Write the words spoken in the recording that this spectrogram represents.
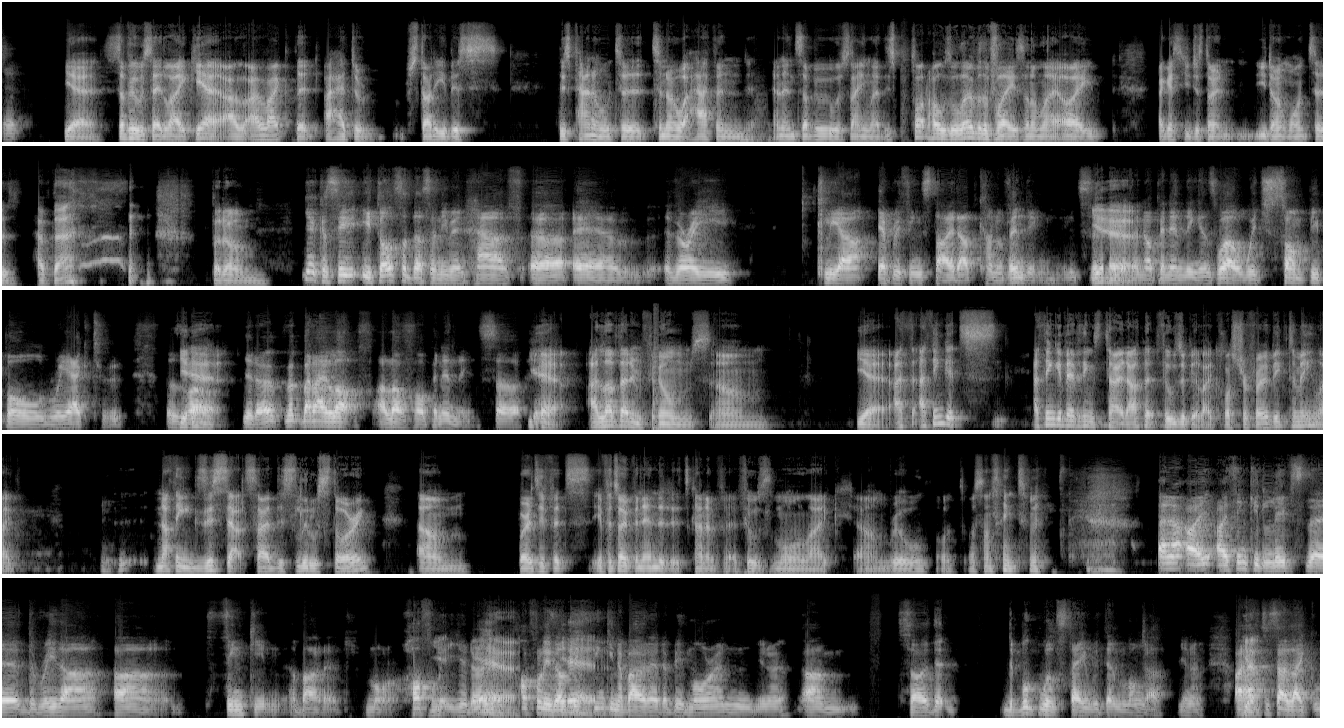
yeah. yeah, some people say like, yeah, I, I like that I had to study this this panel to to know what happened and then some people were saying like this plot holes all over the place and i'm like oh I guess you just don't you don't want to have that. but um yeah, because it, it also doesn't even have uh, a, a, very clear everything's tied up kind of ending. It's yeah. an open ending as well, which some people react to as yeah. well. You know, but, but I love I love open endings. So yeah, I love that in films. Um, yeah, I th- I think it's I think if everything's tied up, it feels a bit like claustrophobic to me. Like mm-hmm nothing exists outside this little story. Um, whereas if it's if it's open ended, it's kind of it feels more like um, real or, or something to me. and I, I think it leaves the the reader uh, thinking about it more. Hopefully, you know, yeah. hopefully they'll yeah. be thinking about it a bit more, and you know, um, so that the book will stay with them longer. You know, I yeah. have to say, like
